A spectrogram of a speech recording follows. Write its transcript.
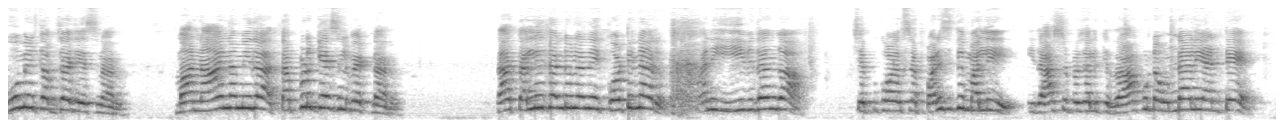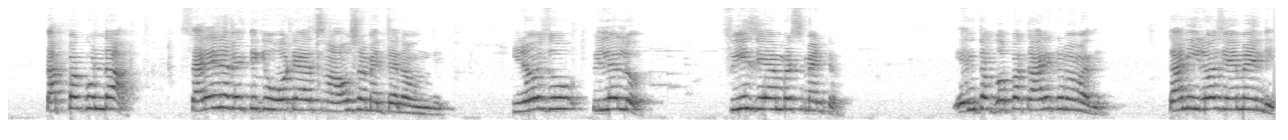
భూమిని కబ్జా చేసినారు. మా నాయన మీద తప్పుడు కేసులు పెట్టినారు. నా తల్లిదండ్రులని కొట్టినారు అని ఈ విధంగా చెప్పుకోవాల్సిన పరిస్థితి మళ్ళీ ఈ రాష్ట్ర ప్రజలకి రాకుండా ఉండాలి అంటే తప్పకుండా సరైన వ్యక్తికి ఓటేయాల్సిన అవసరం ఎంతైనా ఉంది. ఈరోజు పిల్లలు ఫీజు రియంబర్స్మెంట్ ఎంత గొప్ప కార్యక్రమం అది. కానీ ఈరోజు ఏమైంది?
